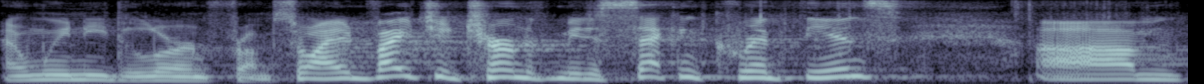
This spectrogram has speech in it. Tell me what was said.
and we need to learn from. So I invite you to turn with me to Second Corinthians. Um,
